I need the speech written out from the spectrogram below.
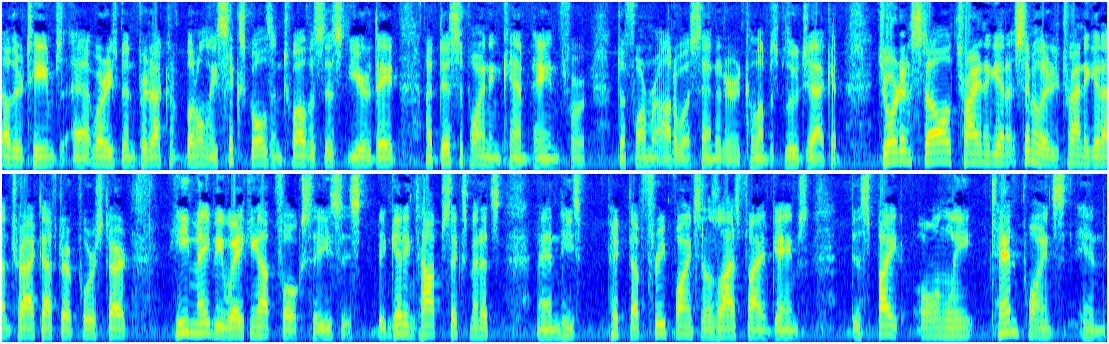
other teams uh, where he's been productive, but only six goals and 12 assists year to date. A disappointing campaign for the former Ottawa Senator, Columbus Blue Jacket. Jordan Staal trying to get similarly trying to get on track after a poor start. He may be waking up, folks. He's, he's been getting top six minutes, and he's picked up three points in his last five games despite only 10 points in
